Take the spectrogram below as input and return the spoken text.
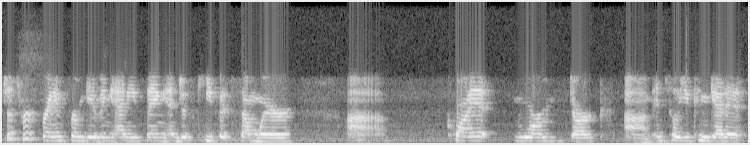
just refrain from giving anything and just keep it somewhere uh, quiet, warm, dark um, until you can get it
